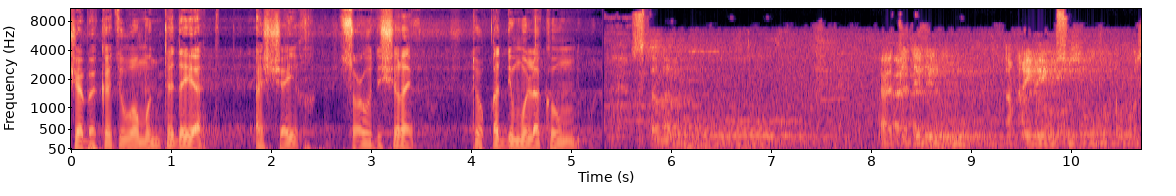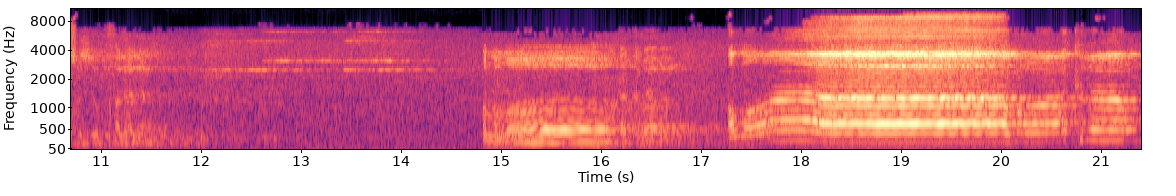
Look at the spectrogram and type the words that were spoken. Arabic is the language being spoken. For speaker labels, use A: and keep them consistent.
A: شبكة ومنتديات. الشيخ سعود الشريف. تقدم لكم.
B: استووا. اعتدلوا. أقيموا صفوفكم وسدوا الخلل الله أكبر
C: الله أكبر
